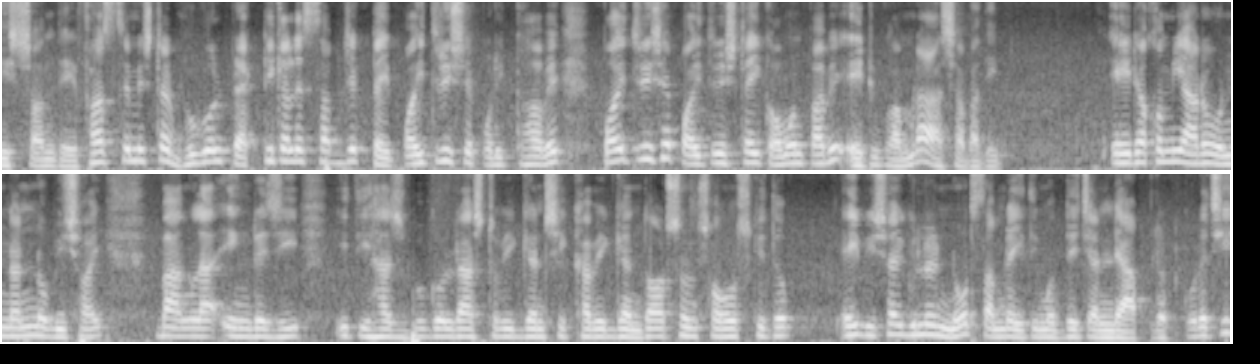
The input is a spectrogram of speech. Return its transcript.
নিঃসন্দেহে। ফার্স্ট সেমিস্টার ভূগোল প্র্যাকটিক্যালের সাবজেক্টটাই পঁয়ত্রিশে পরীক্ষা হবে। পঁয়ত্রিশে পঁয়ত্রিশটাই কমন পাবে এইটুকু আমরা আশাবাদী। এই রকমই আরও অন্যান্য বিষয়, বাংলা, ইংরেজি, ইতিহাস, ভূগোল, রাষ্ট্রবিজ্ঞান, শিক্ষাবিজ্ঞান, দর্শন, সংস্কৃত এই বিষয়গুলোর নোটস আমরা ইতিমধ্যেই চ্যানেলে আপলোড করেছি।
